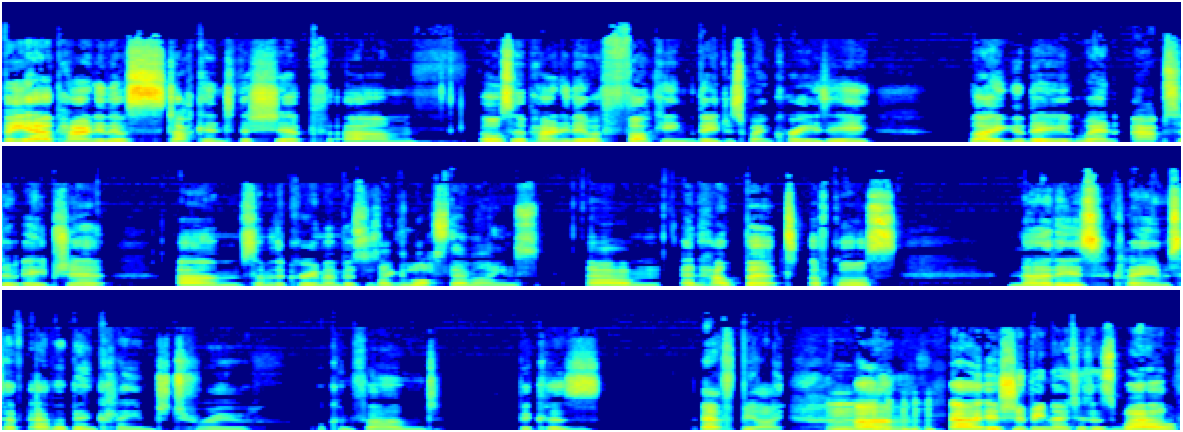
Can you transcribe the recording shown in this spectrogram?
But yeah, apparently they were stuck into the ship. Um also apparently they were fucking they just went crazy. Like they went absolute ape shit. Um some of the crew members just like lost their minds. Um and how but of course none of these claims have ever been claimed true or confirmed because FBI. Um, uh, it should be noted as well.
